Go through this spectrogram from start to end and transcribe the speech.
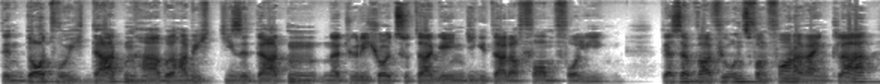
denn dort, wo ich Daten habe, habe ich diese Daten natürlich heutzutage in digitaler Form vorliegen. Deshalb war für uns von vornherein klar,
